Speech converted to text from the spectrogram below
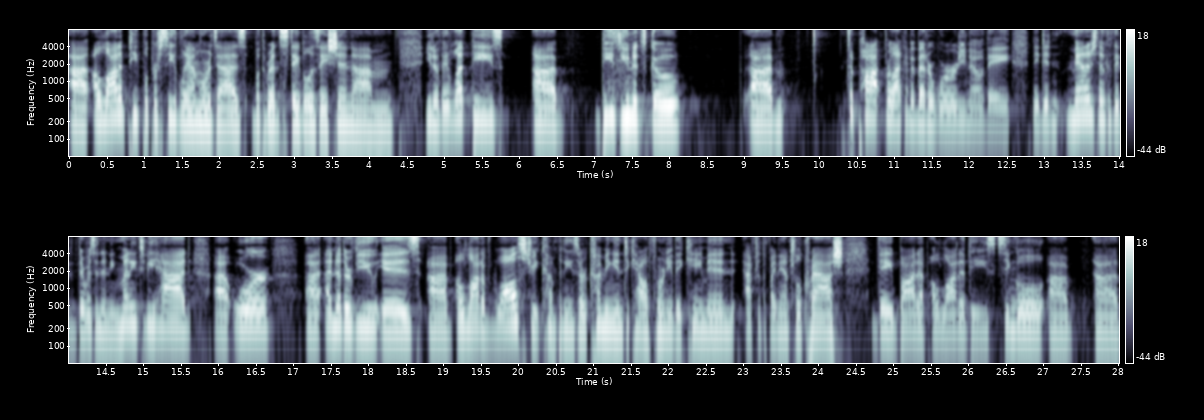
uh, a lot of people perceive landlords as with rent stabilization. Um, you know, they let these uh, these units go um, to pot, for lack of a better word. You know, they they didn't manage them because there wasn't any money to be had, uh, or uh, another view is uh, a lot of Wall Street companies are coming into California. They came in after the financial crash. They bought up a lot of these single uh, uh,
